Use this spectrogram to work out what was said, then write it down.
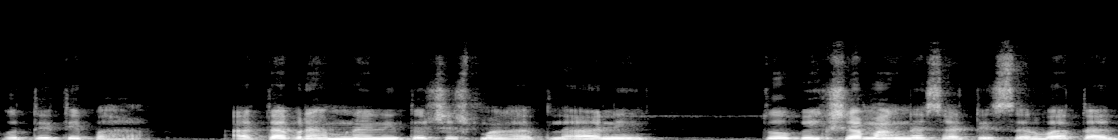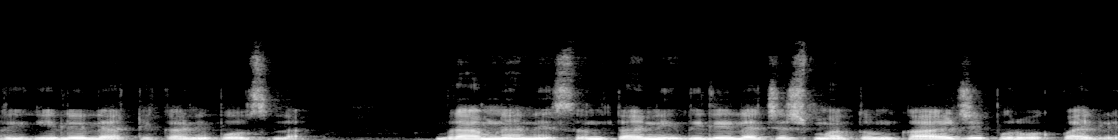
होते ते पहा. आता ब्राह्मणाने तो चष्मा घातला आणि तो भिक्षा मागण्यासाठी सर्वात आधी गेलेल्या ठिकाणी पोचला ब्राह्मणाने संतांनी दिलेल्या चष्मातून काळजीपूर्वक पाहिले.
